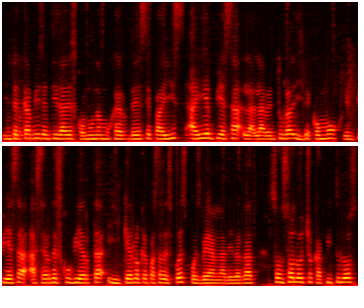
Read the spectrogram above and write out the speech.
intercambio de identidades con una mujer de ese país. Ahí empieza la, la aventura y de cómo empieza a ser descubierta y qué es lo que pasa después, pues véanla, de verdad. Son solo ocho capítulos,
